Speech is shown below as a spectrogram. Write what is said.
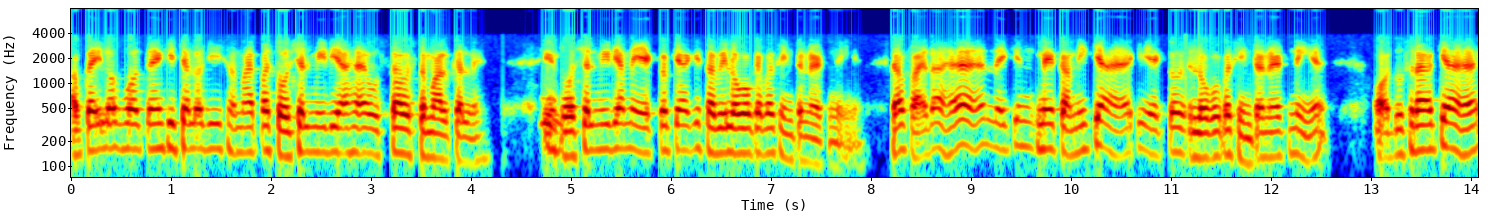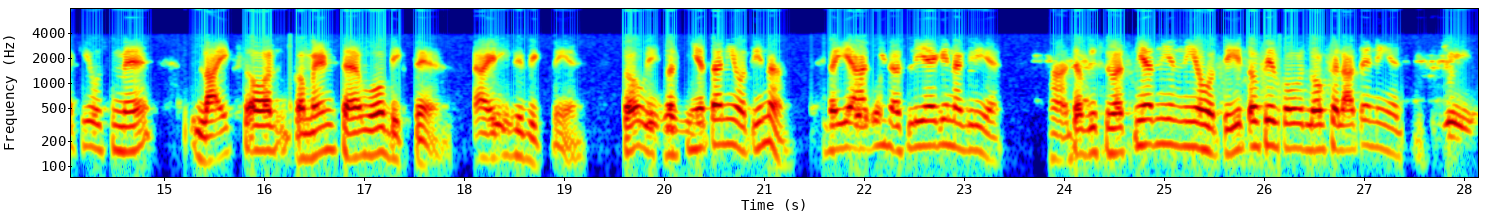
अब कई लोग बोलते हैं कि चलो जी हमारे पास सोशल मीडिया है उसका इस्तेमाल कर लें। इन सोशल मीडिया में एक तो क्या है कि सभी लोगों के पास इंटरनेट नहीं है। इसका फ़ायदा है लेकिन में कमी क्या है कि एक तो लोगों के पास इंटरनेट नहीं है और दूसरा क्या है कि उसमें लाइक्स और कमेंट्स है वो बिकते हैं आईडी भी बिकती है। तो विश्वसनीयता नहीं होती ना। भाई ये आदमी असली है कि नकली है? हाँ जब विश्वसनीयता नहीं, नहीं होती तो फिर को लोग फैलाते नहीं है। जी।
